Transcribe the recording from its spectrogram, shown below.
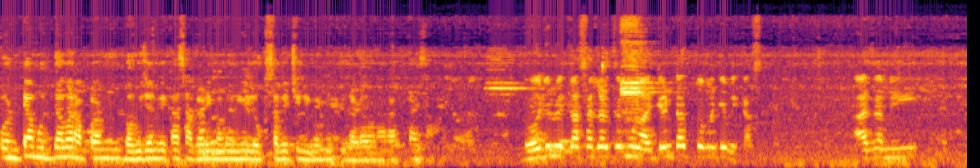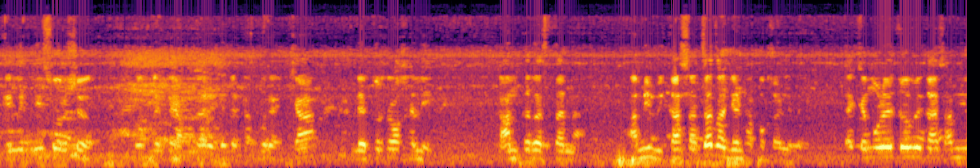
कोणत्या मुद्द्यावर आपण बहुजन विकास आघाडी म्हणून ही लोकसभेची निवडणूक लढवणार आहात? काय सांगा बहुजन विकास आघाडीचा मूळ अजेंडाच तो म्हणजे विकास. आज आम्ही गेली तीस वर्ष लोकनेते आमदार हितेंद्र ठाकूर यांच्या नेतृत्वाखाली काम करत असताना आम्ही विकासाचाच अजेंडा पकडलेला आहे. त्याच्यामुळे जो विकास आम्ही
